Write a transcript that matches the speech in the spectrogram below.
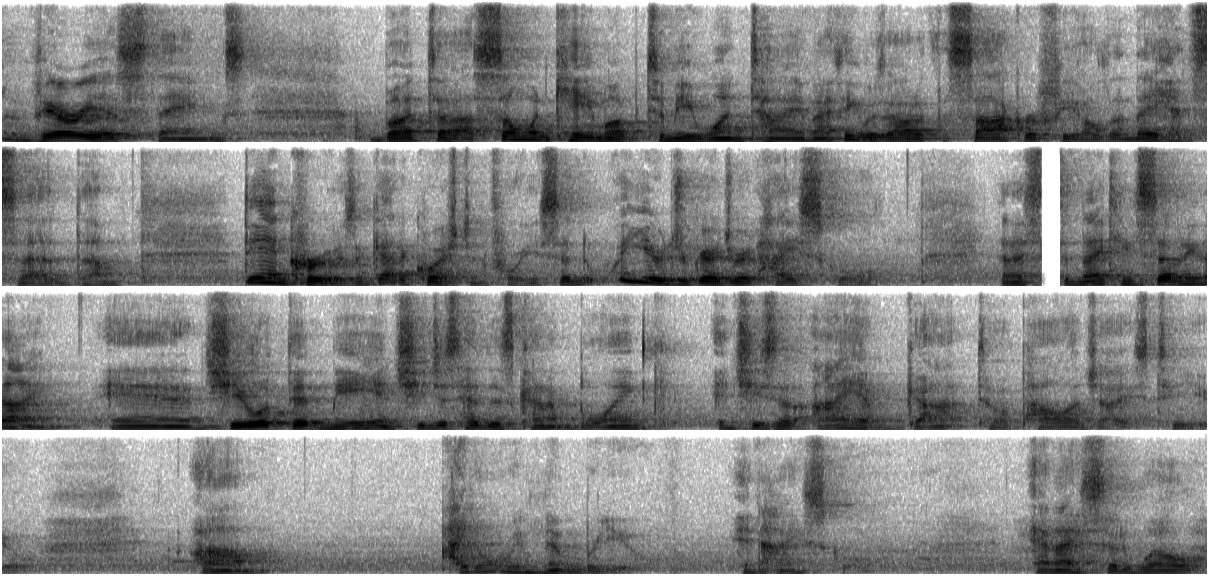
various things. But uh, someone came up to me one time, I think it was out at the soccer field, and they had said, um, Dan Crews, I got a question for you. He said, What year did you graduate high school? And I said, 1979. And she looked at me and she just had this kind of blank, and she said, I have got to apologize to you. Um, I don't remember you in high school. And I said, Well,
